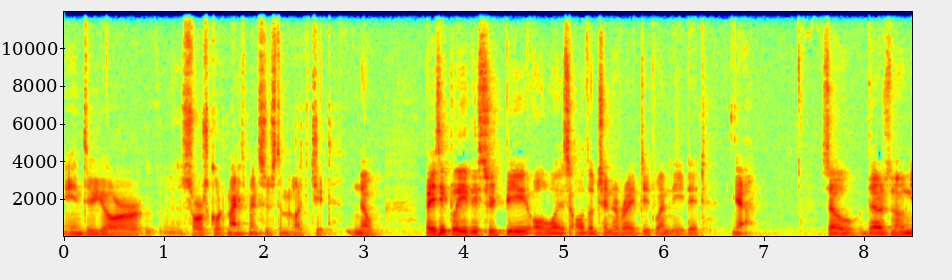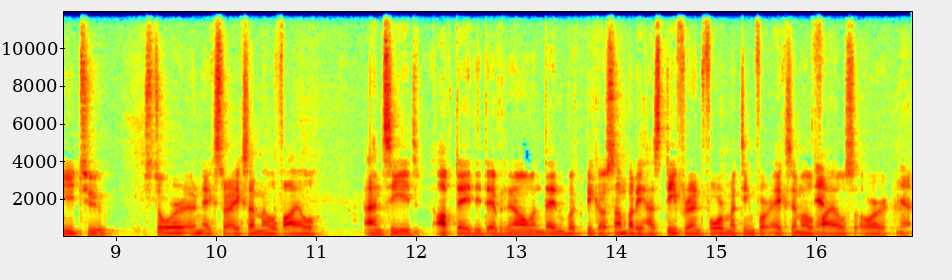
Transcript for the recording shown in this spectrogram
into your source code management system like Git. No. Basically, this should be always auto-generated when needed. Yeah, So there's no need to store an extra XML file and see it updated every now and then, but because somebody has different formatting for XML Yeah. files or yeah.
